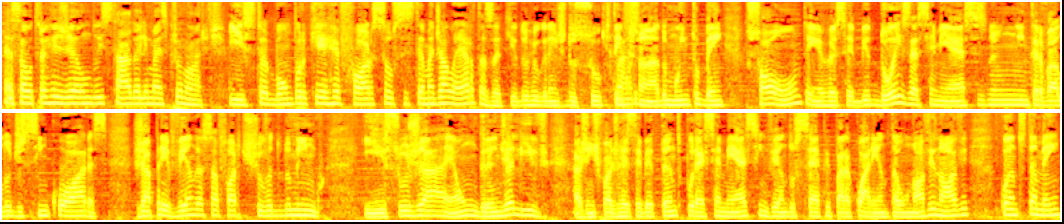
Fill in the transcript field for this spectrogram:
essa outra região do estado ali mais para o norte. E isso é bom porque reforça o sistema de alertas aqui do Rio Grande do Sul, que claro. tem funcionado muito bem. Só ontem eu recebi dois SMS num intervalo de cinco horas, já prevendo essa forte chuva do domingo. E isso já é um grande alívio. A gente pode receber tanto por SMS enviando o CEP para 40199, quanto também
